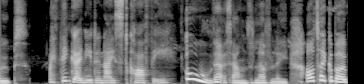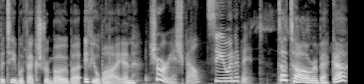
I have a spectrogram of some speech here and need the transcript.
Oops. I think I need an iced coffee. Ooh, that sounds lovely. I'll take a boba tea with extra boba if you're buying. Sure, Ishbel. See you in a bit. Ta ta, Rebecca.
